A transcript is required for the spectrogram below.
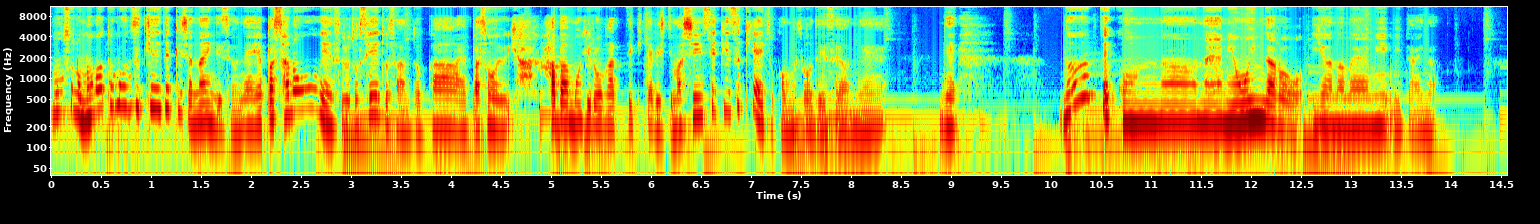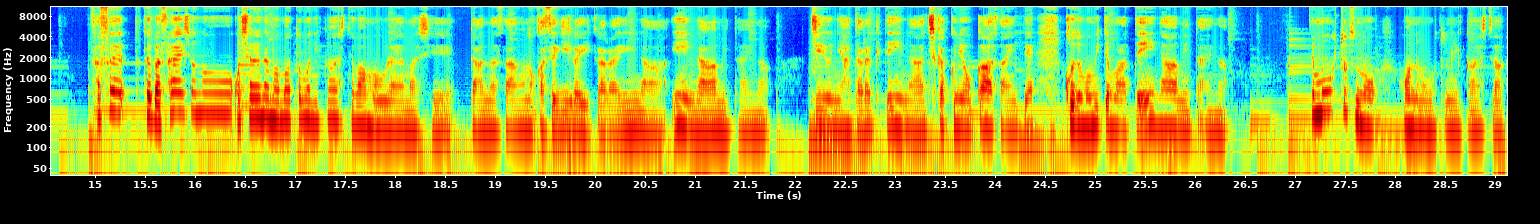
もうそのママ友付き合いだけじゃないんですよね。やっぱサロン運営すると生徒さんとか、やっぱそういう幅も広がってきたりして、まあ親戚付き合いとかもそうですよね。で、なんでこんな悩み多いんだろう？嫌な悩み？みたいな。さす例えば最初のおしゃれなママ友に関してはもう羨ましい。旦那さんの稼ぎがいいからいいな、いいな、みたいな。自由に働けていいな、近くにお母さんいて子供見てもらっていいな、みたいな。で、もう一つの本のママ友に関しては、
